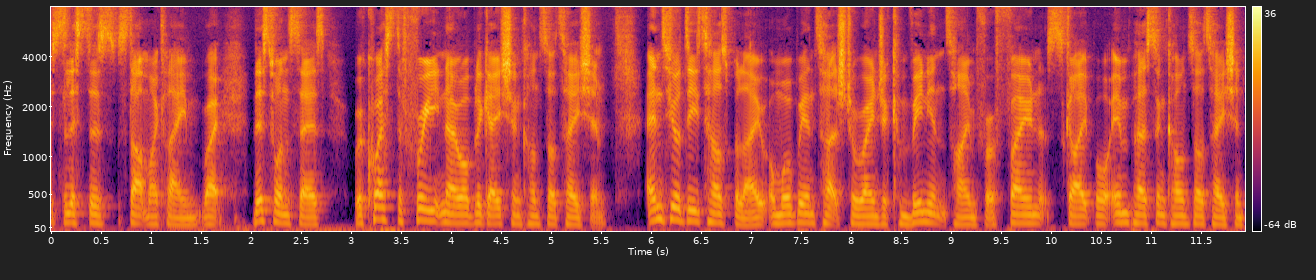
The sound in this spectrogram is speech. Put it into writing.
solicitors start my claim, right? This one says, request a free, no obligation consultation. Enter your details below and we'll be in touch to arrange a convenient time for a phone, Skype, or in person consultation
